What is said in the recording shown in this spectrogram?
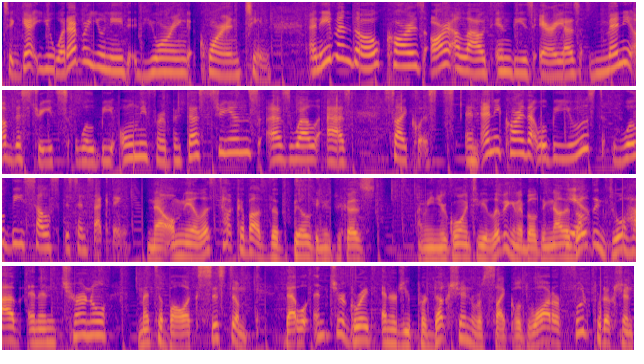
to get you whatever you need during quarantine. And even though cars are allowed in these areas, many of the streets will be only for pedestrians as well as cyclists. And any car that will be used will be self-disinfecting. Now, Omnia, let's talk about the buildings because, I mean, you're going to be living in a building. Now, the Yeah. buildings will have an internal metabolic system that will integrate energy production, recycled water, food production,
